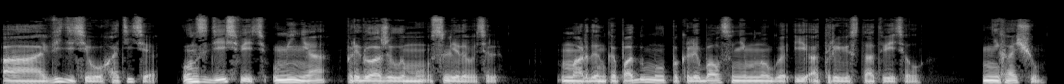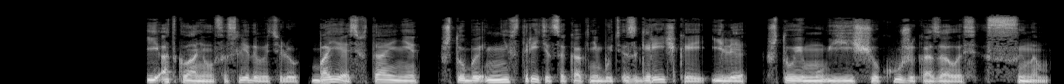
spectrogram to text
«А видеть его хотите? Он здесь ведь, у меня», — предложил ему следователь. Марденко подумал, поколебался немного и отрывисто ответил «Не хочу». И откланялся следователю, боясь втайне, чтобы не встретиться как-нибудь с гречкой или, что ему еще хуже казалось, с сыном.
